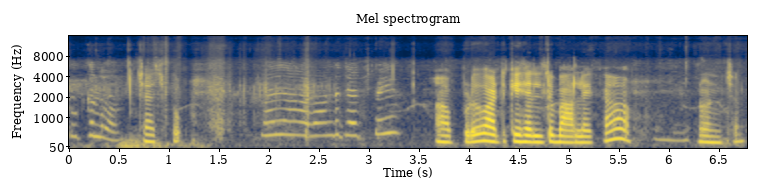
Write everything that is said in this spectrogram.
కుక్కలు చచ్చిపో. అప్పుడు వాటికి హెల్త్ బాగాలేక ఉంచాను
